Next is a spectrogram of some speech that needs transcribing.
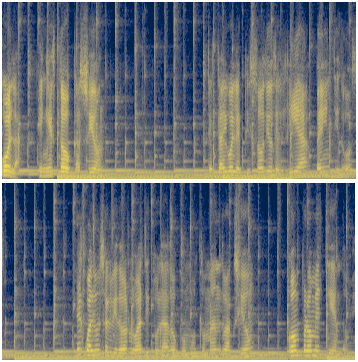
Hola, en esta ocasión te traigo el episodio del día 22, el cual un servidor lo ha titulado como Tomando acción, comprometiéndome.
